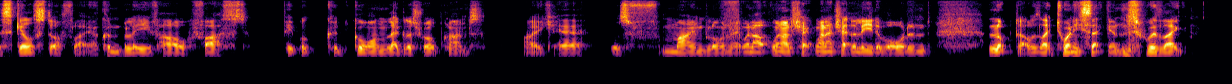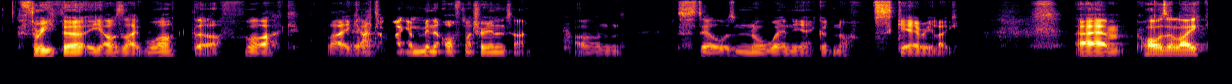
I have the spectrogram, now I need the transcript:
the skill stuff, like I couldn't believe how fast people could go on legless rope climbs. Like Yeah. It was mind blowing. Mate. When I when I checked when I checked the leaderboard and looked, I was like twenty seconds with like three thirty. I was like, what the fuck? Like Yeah. I took like a minute off my training time, and still was nowhere near good enough. Scary, like Um, what was it like,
